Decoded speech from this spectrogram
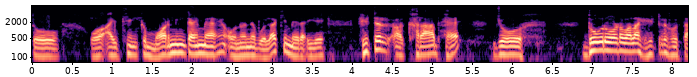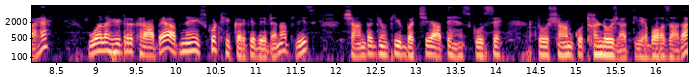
तो वो आई थिंक मॉर्निंग टाइम में आए उन्होंने बोला कि मेरा ये हीटर ख़राब है। जो दो रोड वाला हीटर होता है, वो वाला हीटर ख़राब है, आपने इसको ठीक करके दे देना प्लीज़ शाम तक, क्योंकि बच्चे आते हैं स्कूल से तो शाम को ठंड हो जाती है बहुत ज़्यादा,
